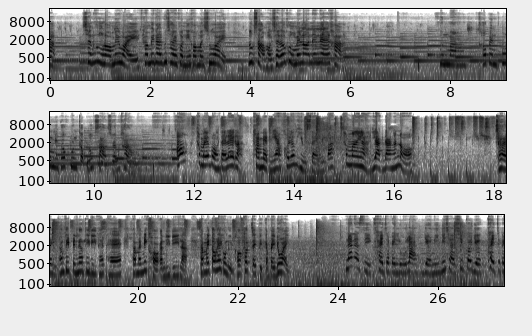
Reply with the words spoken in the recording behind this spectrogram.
าก ฉันคงรอไม่ไหว ถ้าไม่ได้ผู้ชายคนนี้เขามาช่วย ลูกสาวของฉันก็คงไม่รอดแน่ๆค่ะ คุณมัมเขาเป็นผู้มีพระคุณกับลูกสาวฉันค่ะ เอ้าทำไมบอกแต่แรกล่ะทำแบบเนี้ยเขาเรียกหิวแสงหรือปะทำไมอะ อยากดังงั้นเหรอ ใช่ทั้งที่เป็นเรื่องที่ดีแท้ๆทำไมไม่ขอกันดีๆล่ะทำไมต้องให้คนอื่นเขาเข้าใจผิดกันไปด้วย นั่นน่ะสิใครจะไปรู้ล่ะเดี๋ยวนี้มิจฉาชีพก็เยอะใครจะไป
